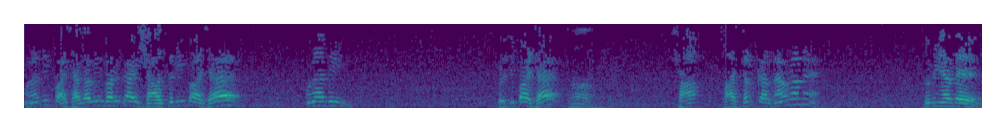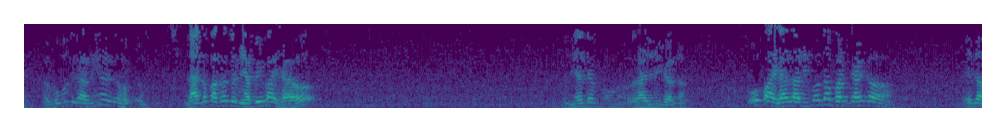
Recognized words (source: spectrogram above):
ਉਹਨਾਂ ਦੀ ਭਾਸ਼ਾ ਦਾ ਵੀ ਫ਼ਰਕ ਹੈ। ਸ਼ਾਸਤਰੀ ਭਾਸ਼ਾ ਉਹਨਾਂ ਦੀ ਬ੍ਰਿਜ ਭਾਸ਼ਾ ਹੈ। ਸ਼ਾਸਨ ਕਰਨਾ ਉਹਨਾਂ ਨੇ। ਦੁਨੀਆ ਤੇ ਹਕੂਮਤ ਕਰਨੀ ਹੈ। ਲਗਭਗ ਦੁਨਿਆਵੀ ਭਾਸ਼ਾ ਉਹ। ਦੁਨੀਆ ਤੇ ਰਾਜ ਨਹੀਂ ਕਰਨਾ ਉਹ ਭਾਸ਼ਾ ਦਾ ਨਹੀਂ ਬਹੁਤਾ ਫ਼ਰਕ ਹੈਗਾ। ਇਹਦਾ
